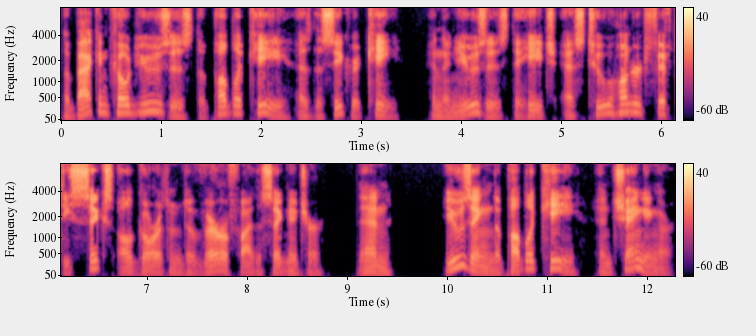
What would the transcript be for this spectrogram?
the backend code uses the public key as the secret key and then uses the HEACH S256 algorithm to verify the signature. Then, using the public key and changing our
